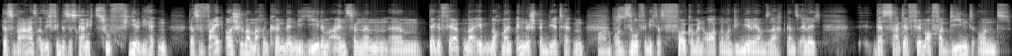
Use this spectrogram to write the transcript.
das war's. Also ich finde, es ist gar nicht zu viel. Die hätten das weitaus schlimmer machen können, wenn die jedem einzelnen ähm, der Gefährten da eben noch mal ein Ende spendiert hätten. Bisschen. und so finde ich das vollkommen in Ordnung. Und wie Miriam sagt, ganz ehrlich, das hat der Film auch verdient und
